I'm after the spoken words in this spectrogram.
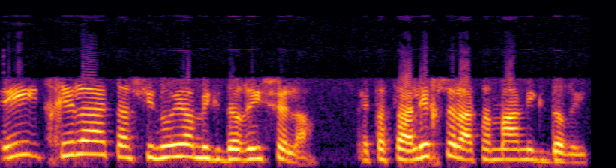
כשהיא התחילה את השינוי המגדרי שלה, את התהליך של ההתאמה המגדרית.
